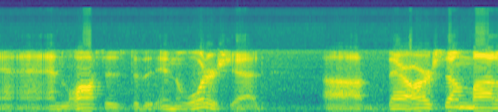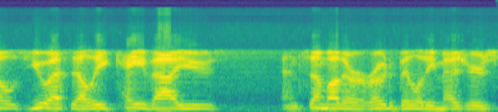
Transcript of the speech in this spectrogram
and losses the, in the watershed. Uh, there are some models, USLE K values, and some other erodibility measures.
